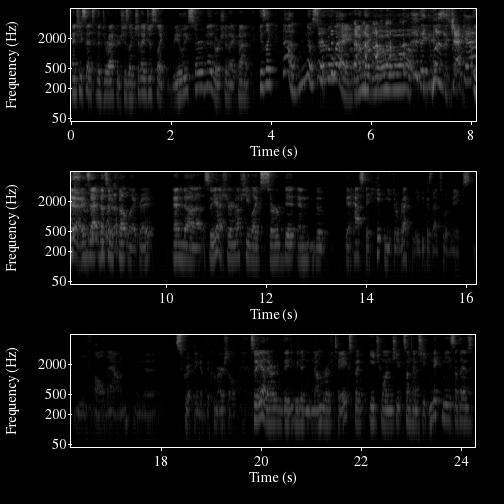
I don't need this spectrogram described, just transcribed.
and she said to the director, she's like, should I just like really serve it, or should I kind of? He's like, no, no, serve away. And I'm like, whoa, whoa, whoa, whoa. Like, what is this, jackass? Yeah, exactly. That's what it felt like, right? And uh, so yeah, sure enough, she like served it, and the it has to hit me directly because that's what makes me fall down scripting of the commercial. So yeah, there they, we did a number of takes, but each one she sometimes she'd nick me, sometimes,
